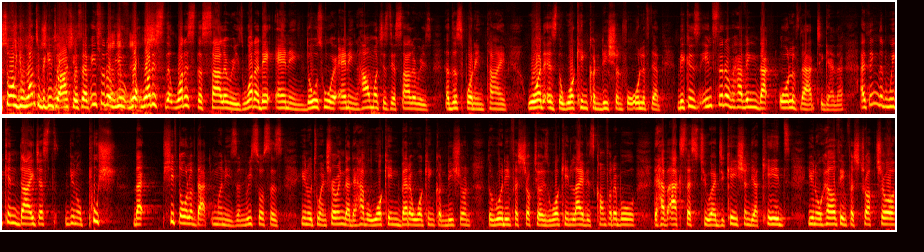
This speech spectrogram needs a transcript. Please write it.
So you want to begin to ask yourself, instead of you, what, what, is the, what is the salaries? What are they earning? Those who are earning, how much is their salaries at this point in time? What is the working condition for all of them? Because instead of having that, all of that together, I think that we can digest, you know, push that shift all of that monies and resources, you know, to ensuring that they have a working, better working condition, the road infrastructure is working, life is comfortable, they have access to education, their kids, you know, health infrastructure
